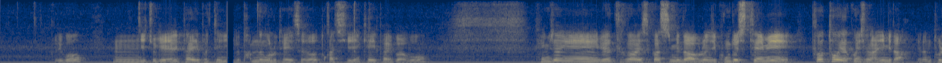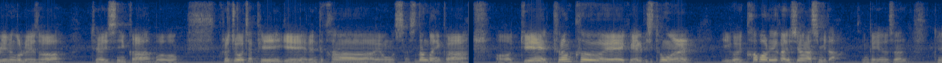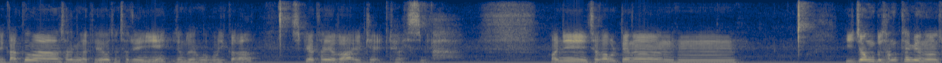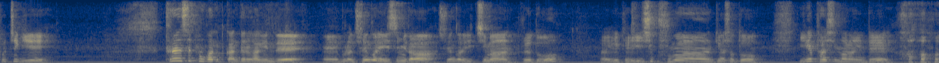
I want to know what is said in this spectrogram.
그리고 음, 이쪽에 LPI 버튼이 밟는 걸로 되어 있어요. 똑같이 K5하고 굉장히 메리트가 있을 것 같습니다. 물론 이제 공조 시스템이 프로토 에어컨식은 아닙니다. 이런 돌리는 걸로 해서 되어 있으니까 뭐 그렇죠. 어차피 이게 렌트카용 쓰- 쓰던 거니까 어, 뒤에 트렁크에 그 LPG 통을 이거 커버를 해가지고 씌워놨습니다. 그러니까 이것은 그냥 깔끔한 사람인 것 같아요. 전 차주인이 이 정도 한 거 보니까 스피어 타이어가 이렇게 되어 있습니다. 아니 제가 볼 때는 음, 이 정도 상태면은 솔직히 트랜스폼 가격도 안 되는 가격인데 예, 물론 주행거리 있습니다. 주행거리 있지만 그래도 아, 이렇게 29만 뛰어서도 280만 원인데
